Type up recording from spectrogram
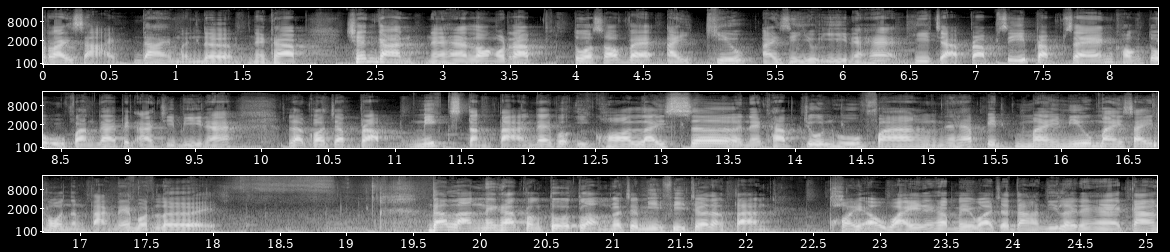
ไร้สายได้เหมือนเดิมนะครับ เช่นกันนะฮะรองรับตัวซอฟต์แวร์ iQ ICUE นะฮะที่จะปรับสีปรับแสงของตัวหูฟังได้เป็น RGB นะ แล้วก็จะปรับมิกซ์ต่างๆ ได้พวก Equalizer นะครับจูนหูฟังนะครับปิดไมค์มิวไมค์ไซโทนต่างๆ ได้หมดเลย ด้านหลังนะครับของตัวกล่องก็จะมีฟีเจอร์ต่างๆพอยเอาไว้นะครับไม่ว่าจะด้านนี้เลยนะฮะการ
